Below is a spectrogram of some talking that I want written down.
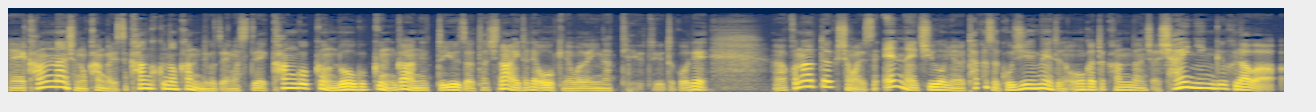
えー、観覧車の観がですね、韓国の観でございます。で、韓国君、牢獄君がネットユーザーたちの間で大きな話題になっているというところで、このアトラクションはですね、園内中央にある高さ50メートルの大型観覧車、シャイニングフラワー、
